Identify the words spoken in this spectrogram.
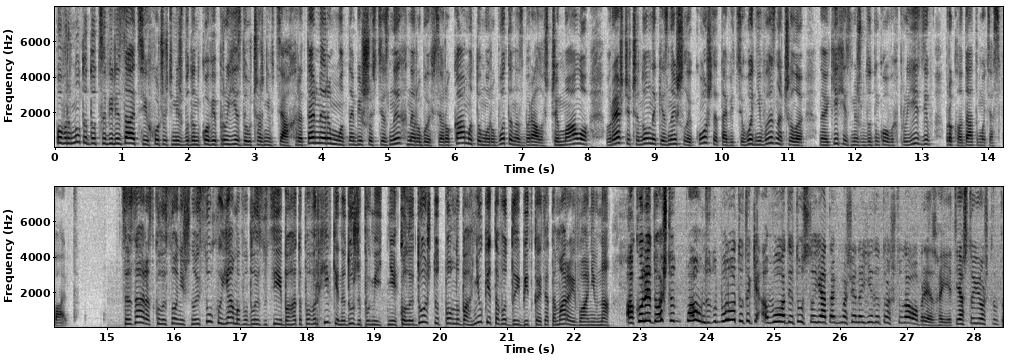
Повернути до цивілізації хочуть міжбудинкові проїзди у Чернівцях. Ретельний ремонт на більшості з них не робився роками, тому роботи назбиралось чимало. Врешті чиновники знайшли кошти та від сьогодні визначили, на яких із міжбудинкових проїздів прокладатимуть асфальт. Це зараз, коли сонячно і сухо, ями поблизу цієї багатоповерхівки не дуже помітні. Коли дощ, тут повно багнюки та води, бідкається Тамара Іванівна. А коли дощ тут повно, тут було тут таке, а води тут стоять, як машина їде, то ж туди обризгає. Я стою ж тут.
